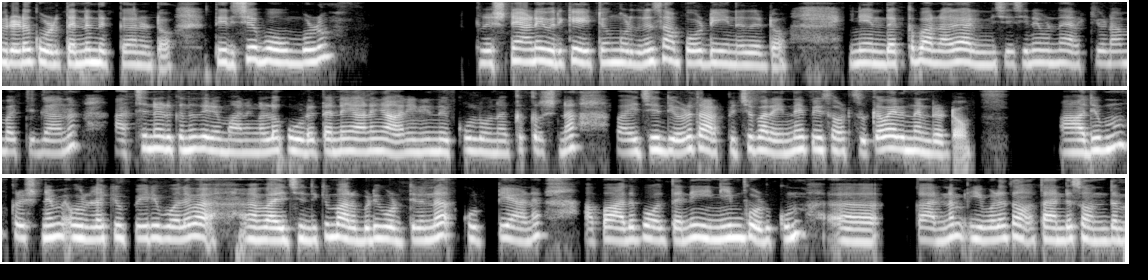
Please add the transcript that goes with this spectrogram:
ഇവരുടെ കൂടെ തന്നെ നിൽക്കാൻ കേട്ടോ. തിരിച്ചു പോകുമ്പോഴും കൃഷ്ണയാണ് ഇവർക്ക് ഏറ്റവും കൂടുതൽ സപ്പോർട്ട് ചെയ്യുന്നത് കേട്ടോ. ഇനി എന്തൊക്കെ പറഞ്ഞാലും അലിനി ഇവിടെ ഇവിടുന്ന് ഇറക്കി വിടാൻ പറ്റില്ല എന്ന് അച്ഛൻ എടുക്കുന്ന തീരുമാനങ്ങളുടെ കൂടെ തന്നെയാണ് ഞാൻ ഇനി നിൽക്കുള്ളൂ എന്നൊക്കെ കൃഷ്ണ വൈജയന്തിയോട് തർപ്പിച്ച് പറയുന്ന എപ്പിസോഡ്സൊക്കെ വരുന്നുണ്ട് കേട്ടോ. ആദ്യം കൃഷ്ണൻ ഉരുളക്കുപ്പേരി പോലെ വൈജയന്തിക്ക് മറുപടി കൊടുത്തിരുന്ന കുട്ടിയാണ്. അപ്പോൾ അതുപോലെ തന്നെ ഇനിയും കൊടുക്കും. കാരണം ഇവൾ തന്റെ സ്വന്തം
